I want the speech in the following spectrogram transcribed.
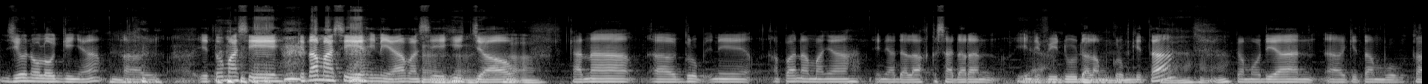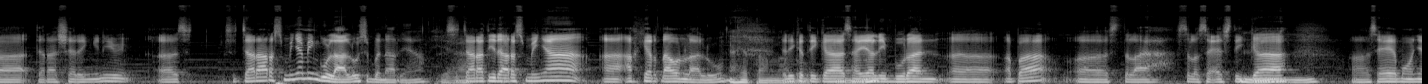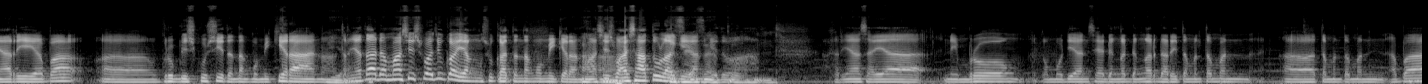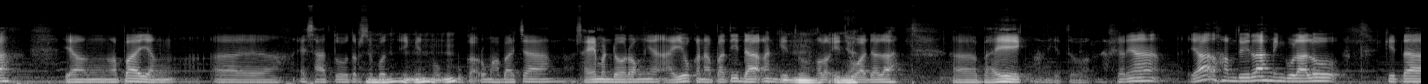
geonologinya eh, itu masih kita masih ini ya masih hijau. karena uh, grup ini apa namanya ini adalah kesadaran Ya. individu dalam grup Hmm, kita. ya, ha. Kemudian uh, kita membuka teras sharing ini uh, secara resminya minggu lalu sebenarnya. Ya. Secara tidak resminya uh, akhir tahun lalu. Akhir tahun Jadi lalu. ketika saya liburan uh, apa uh, setelah selesai S3 Hmm, uh, saya mau nyari apa uh, grup diskusi tentang pemikiran. Nah, Iya. Ternyata ada mahasiswa juga yang suka tentang pemikiran. Ah, Mahasiswa ah. S1 lagi kan S1, gitu. Hmm. akhirnya saya nimbrung, kemudian saya dengar-dengar dari teman-teman uh, teman-teman apa yang apa yang uh, S1 tersebut Hmm, ingin hmm, hmm. membuka rumah baca. Saya mendorongnya, ayo kenapa tidak kan gitu. Hmm, Kalau itu ya. adalah uh, baik kan gitu. Akhirnya ya alhamdulillah minggu lalu kita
